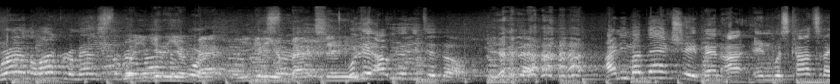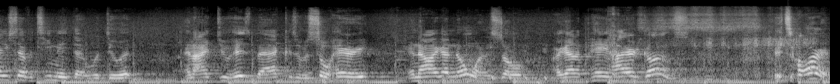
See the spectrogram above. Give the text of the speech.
We're out in the locker room, man. This is the Were real you getting your report. back? Were you getting your back shaved? Look at how good he did, though. Look at that. I need my back shaved, man. I, in Wisconsin, I used to have a teammate that would do it, and I'd do his back because it was so hairy, and now I got no one, so I gotta pay hired guns. It's hard.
